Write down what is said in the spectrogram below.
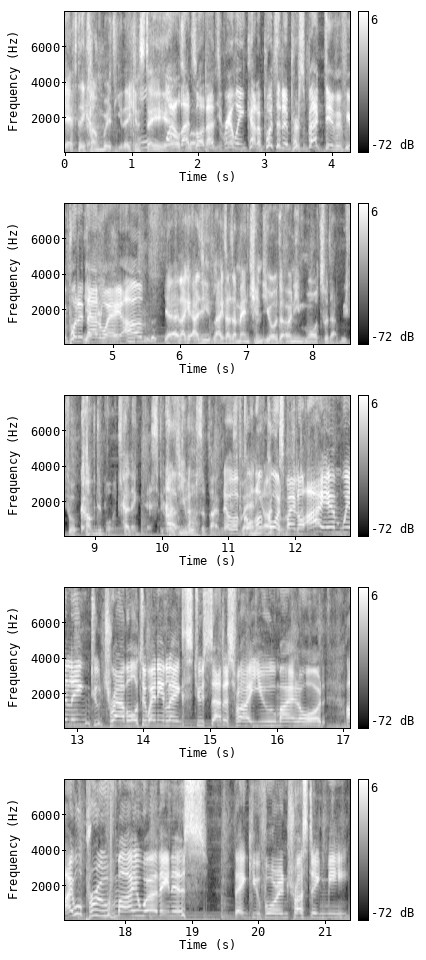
If they come with you, they can stay here. wow, that's well. that's really kind of puts it in perspective if you put it Yeah. that way. Um, Yeah, like as you like as I mentioned, you're the only mortal that we feel comfortable telling this because you will survive. no, this, of, course, of course, my lord. I am willing to travel to any lengths to satisfy you, my lord. I will prove my worthiness. Thank you for entrusting me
